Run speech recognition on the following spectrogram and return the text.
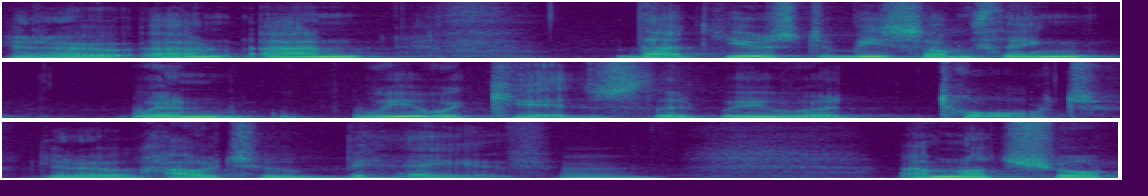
you know, and, and that used to be something when we were kids that we were taught, you know, how to behave. Hmm. I'm not sure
